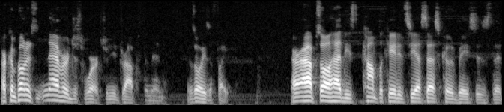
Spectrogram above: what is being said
Our components never just worked when you dropped them in. There was always a fight. Our apps all had these complicated CSS code bases that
